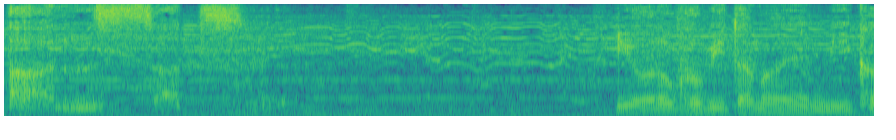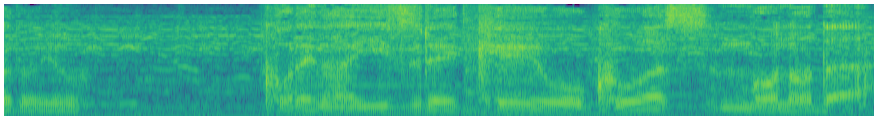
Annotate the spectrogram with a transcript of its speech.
暗殺。喜びたまえ帝よこれがいずれ刑を壊すものだ。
